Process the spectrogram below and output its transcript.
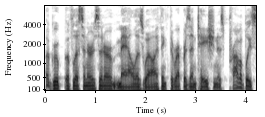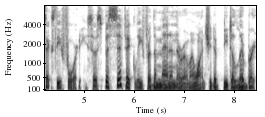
a group of listeners that are male as well. I think the representation is probably 60 40. So specifically for the men in the room, I want you to be deliberate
